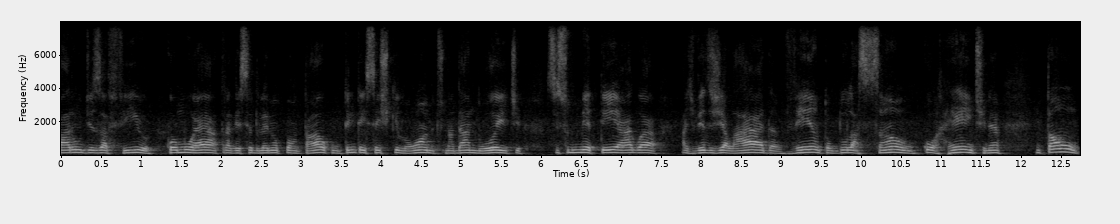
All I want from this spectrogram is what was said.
para um desafio como é a travessia do Leme ao Pontal, com 36 quilômetros, nadar à noite, se submeter a água às vezes gelada, vento, ondulação, corrente, né? Então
